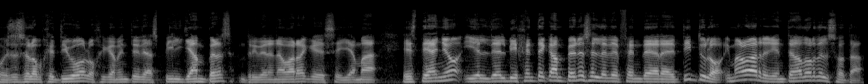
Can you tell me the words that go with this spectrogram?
Pues es el objetivo, lógicamente, de Aspil Jumpers, Rivera Navarra, que se llama este año, y el del vigente campeón es el de defender el título. Y Manuel Arregui, entrenador del Sota.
